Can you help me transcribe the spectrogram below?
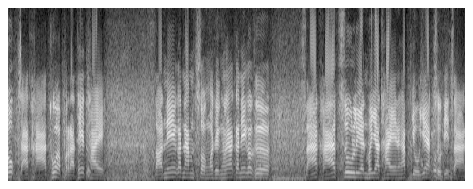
ทุกๆ สาขาทั่วประเทศไทย ตอนนี้ก็นำส่งมาถึงแล้วก็นี่ก็คือสาขาสุเรียนพญาไทนะครับ อยู่แยกสุทธิสาร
